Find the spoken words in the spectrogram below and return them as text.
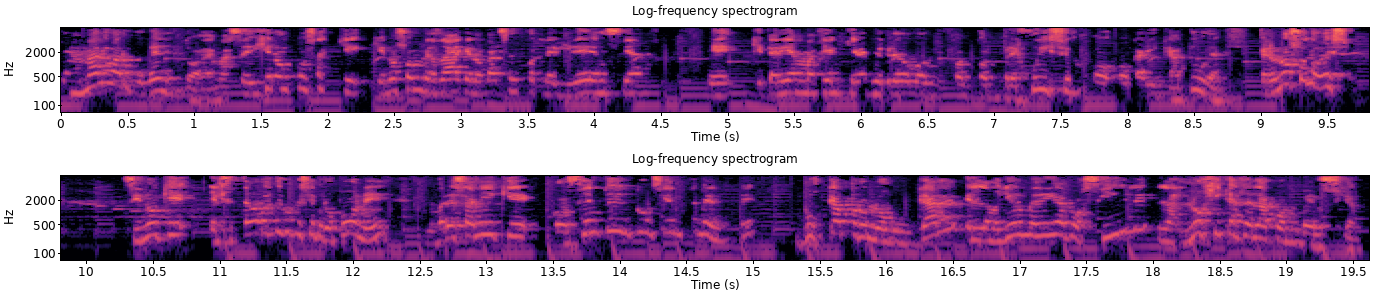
con malos argumentos. Además, se dijeron cosas que, no son verdad, que no calcen con la evidencia, eh, que tenían más bien que yo creo, con, prejuicios o caricaturas. Pero no solo eso sino que el sistema político que se propone, me parece a mí que consciente o inconscientemente busca prolongar en la mayor medida posible las lógicas de la convención.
